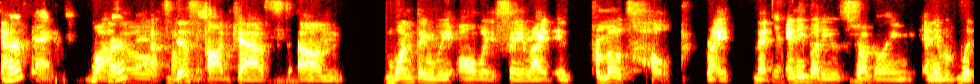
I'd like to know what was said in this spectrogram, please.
Perfect. Wow. Perfect. This podcast um, one thing we always say, right? It promotes hope, right? that yeah. anybody who's struggling any with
